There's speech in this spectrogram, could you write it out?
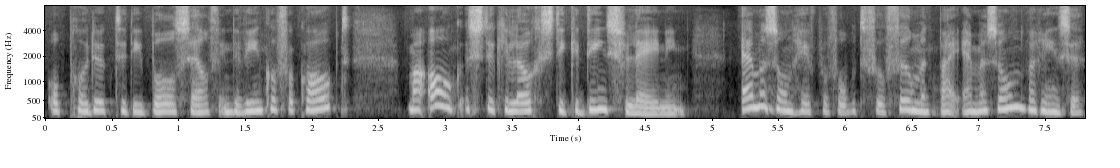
op producten die Bol zelf in de winkel verkoopt. Maar ook een stukje logistieke dienstverlening. Amazon heeft bijvoorbeeld fulfillment bij Amazon, waarin ze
